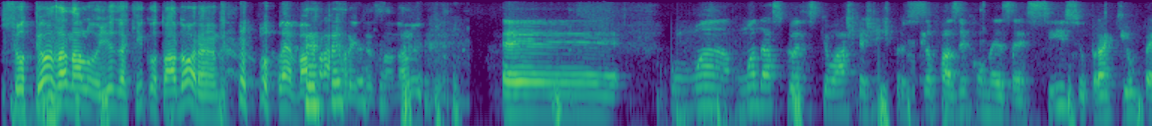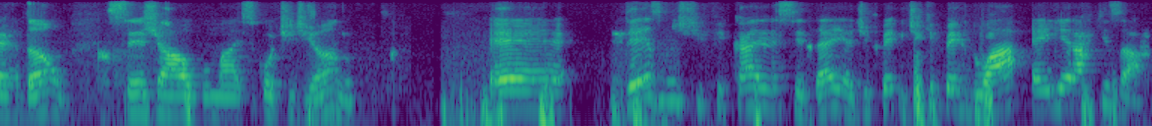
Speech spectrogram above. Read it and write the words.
O senhor tem umas analogias aqui que eu tô adorando. vou levar para frente essa analogia. É, uma, uma das coisas que eu acho que a gente precisa fazer como exercício para que o perdão seja algo mais cotidiano é desmistificar essa ideia de, de que perdoar é hierarquizar,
